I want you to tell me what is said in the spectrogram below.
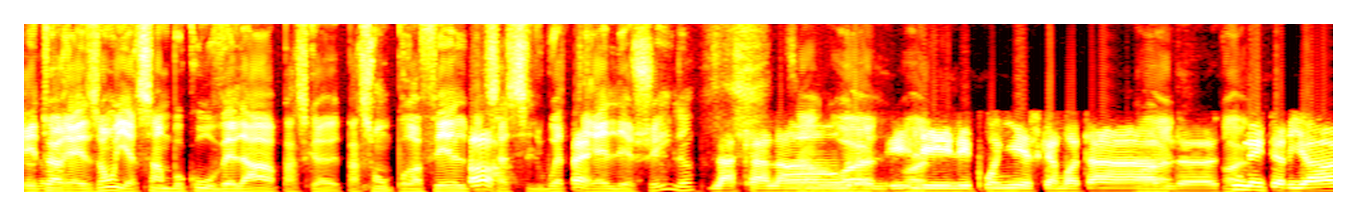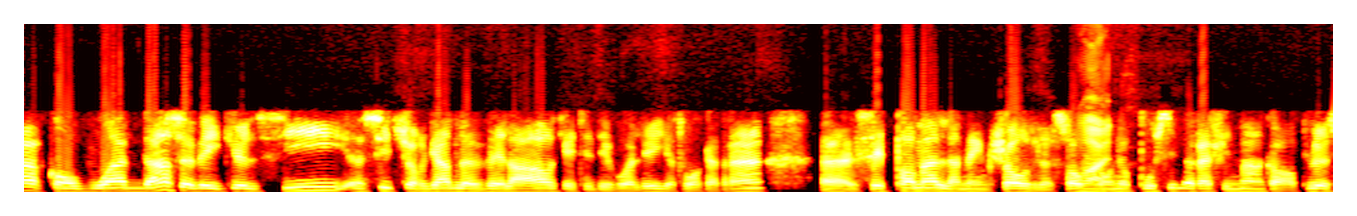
Et tu as raison, il ressemble beaucoup au Vélard parce que par son profil, par Ah! sa silhouette très léchée. Là. La calandre, Ouais, les, ouais. les, les poignées escamotables, euh, tout l'intérieur qu'on voit dans ce véhicule-ci, euh, si tu regardes le Velar qui a été dévoilé il y a 3-4 ans, c'est pas mal la même chose, là, sauf qu'on a poussé le raffinement encore plus.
